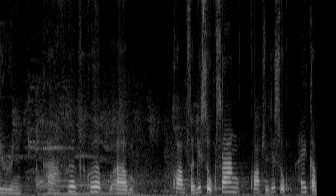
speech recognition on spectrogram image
ยืนค่ะเพื่อเพื่อเอ่อความสันติสุขสร้างความสันติสุขให้กับ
